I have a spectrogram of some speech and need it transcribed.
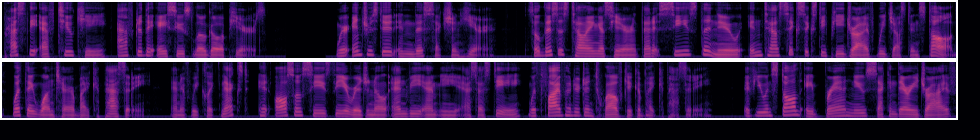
press the F2 key after the ASUS logo appears. We're interested in this section here. So this is telling us here that it sees the new Intel 660p drive we just installed with a 1TB capacity. And if we click next, it also sees the original NVMe SSD with 512GB capacity. If you installed a brand new secondary drive,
